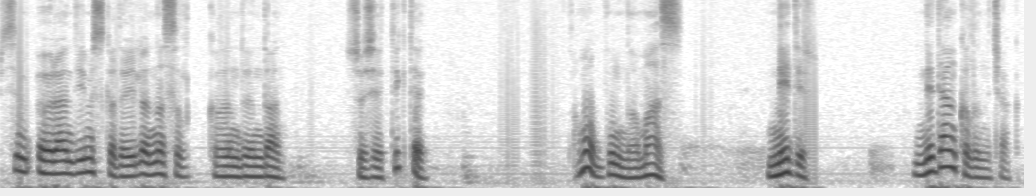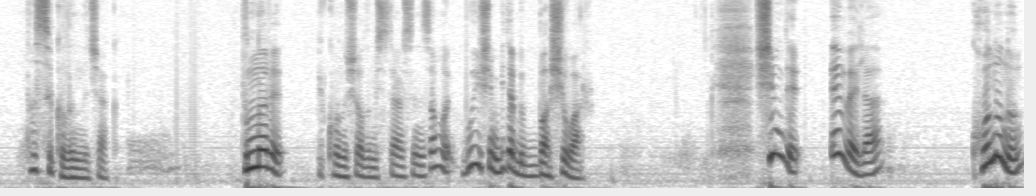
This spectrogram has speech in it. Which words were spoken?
bizim öğrendiğimiz kadarıyla nasıl kılındığından söz ettik de ama bu namaz nedir? Neden kılınacak? Nasıl kılınacak? Bunları bir konuşalım isterseniz ama bu işin bir de bir başı var. Şimdi evvela konunun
